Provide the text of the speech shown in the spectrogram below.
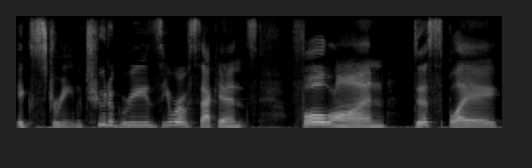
extreme. 2 degrees, 0 seconds, full on display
